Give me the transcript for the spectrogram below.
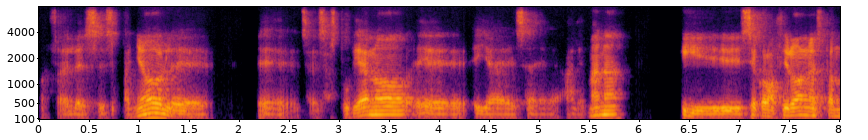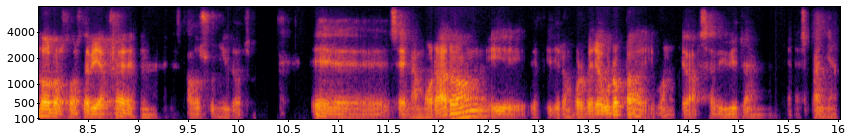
o sea, él es español, eh, es asturiano, ella es alemana y se conocieron estando los dos de viaje en, Estados Unidos. Eh, se enamoraron y decidieron volver a Europa y bueno, quedarse a vivir en, España.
